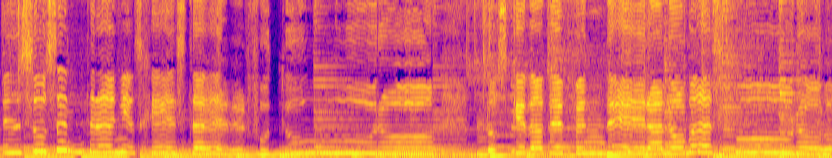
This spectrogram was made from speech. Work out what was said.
En sus entrañas gesta el futuro, nos queda defender a lo más puro.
